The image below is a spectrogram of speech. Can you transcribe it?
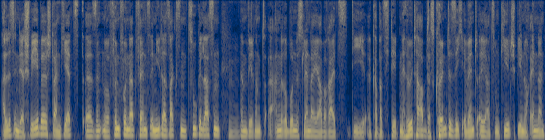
alles in der Schwebe. Stand jetzt äh, sind nur 500 Fans in Niedersachsen zugelassen, mhm. ähm, während andere Bundesländer ja bereits die äh, Kapazitäten erhöht haben. Das könnte sich eventuell ja zum Kielspiel noch ändern.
